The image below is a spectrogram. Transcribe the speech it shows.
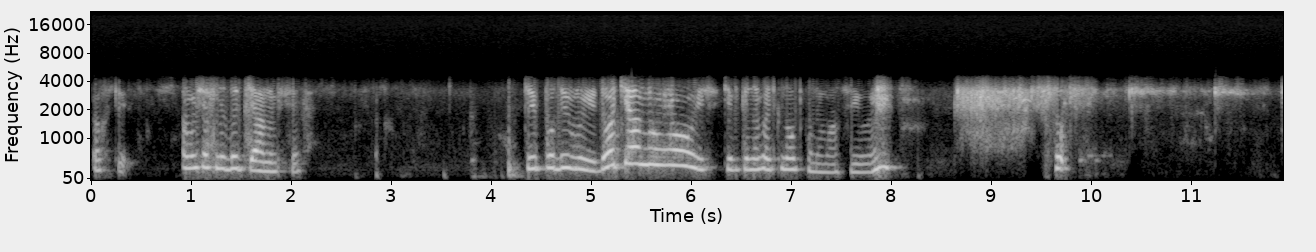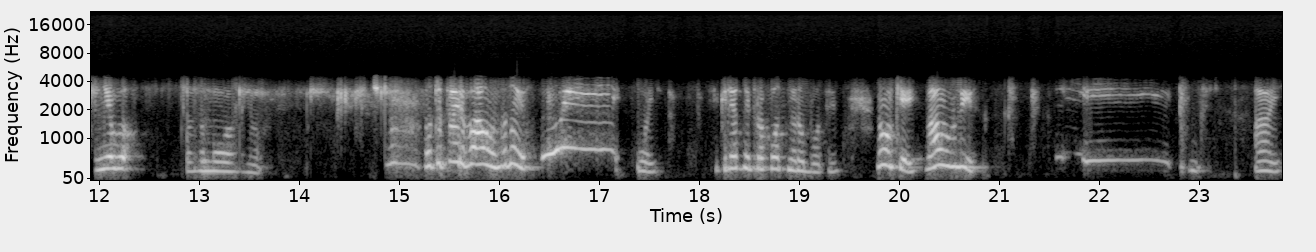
Ах ти. А ми зараз не дотягнемося. Ти подиви, дотягнусь, тільки нажать кнопку нема сили. Невозможно. Ну тепер валом вниз. Ой, секретний проход не работает. Ну окей, валом вниз. Ай,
